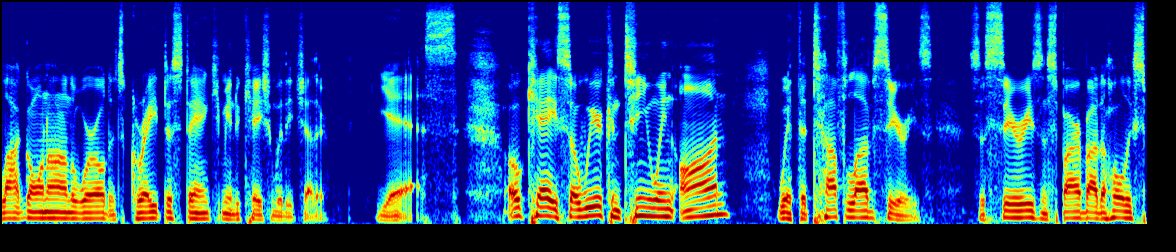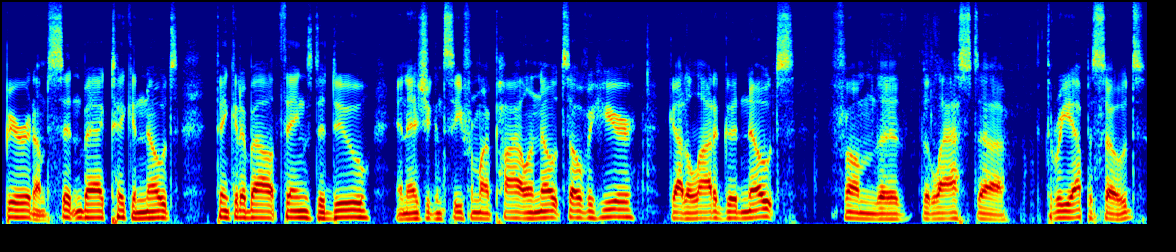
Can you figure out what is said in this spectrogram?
lot going on in the world. It's great to stay in communication with each other. Yes. Okay, so we're continuing on with the Tough Love series. It's a series inspired by the Holy Spirit. I'm sitting back, taking notes, thinking about things to do. And as you can see from my pile of notes over here, got a lot of good notes from the the last uh, three episodes.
